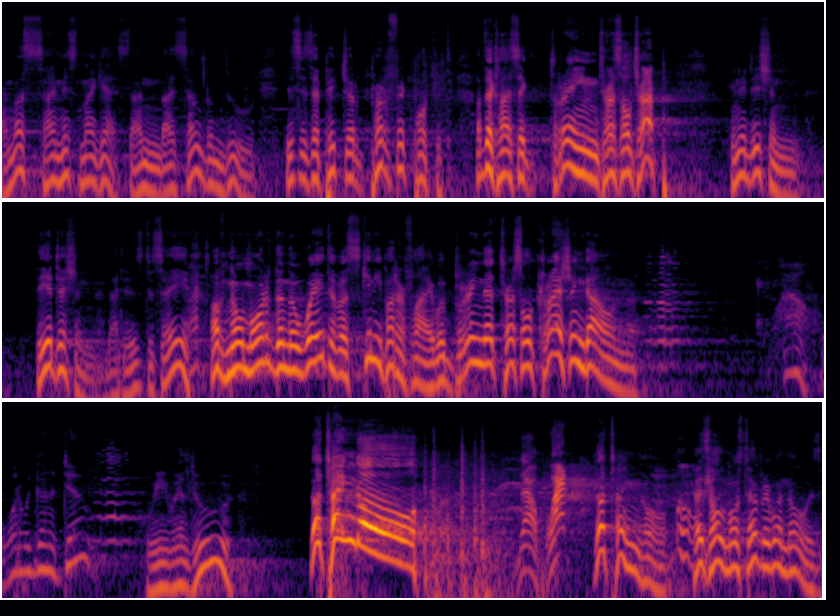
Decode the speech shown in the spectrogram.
Unless I miss my guess, and I seldom do, this is a picture perfect portrait of the classic train trestle trap. In addition, the addition, that is to say, of no more than the weight of a skinny butterfly will bring that trestle crashing down. Wow, what are we gonna do? We will do the tango! The what? The tango! As almost everyone knows,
